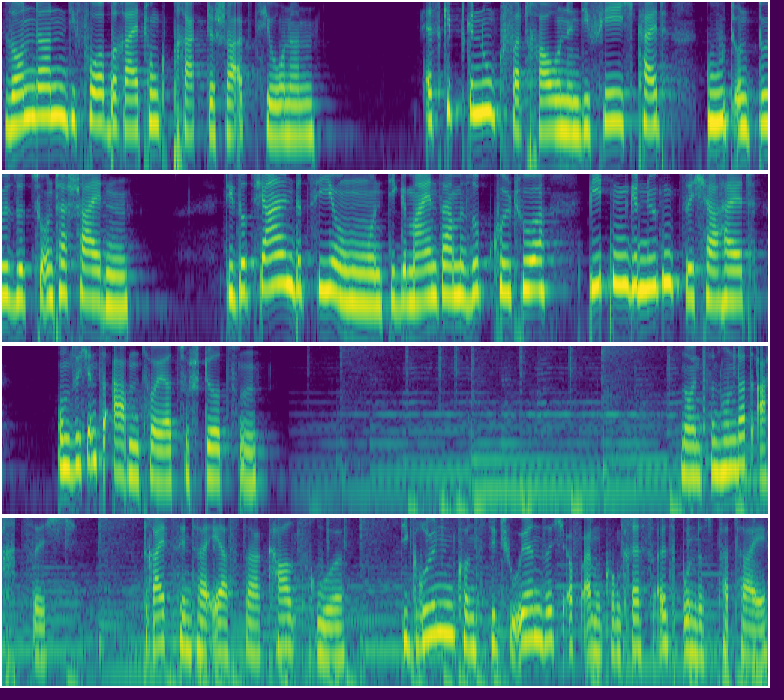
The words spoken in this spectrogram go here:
sondern die Vorbereitung praktischer Aktionen. Es gibt genug Vertrauen in die Fähigkeit, Gut und Böse zu unterscheiden. Die sozialen Beziehungen und die gemeinsame Subkultur bieten genügend Sicherheit, um sich ins Abenteuer zu stürzen. 1980 13.01. Karlsruhe. Die Grünen konstituieren sich auf einem Kongress als Bundespartei.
